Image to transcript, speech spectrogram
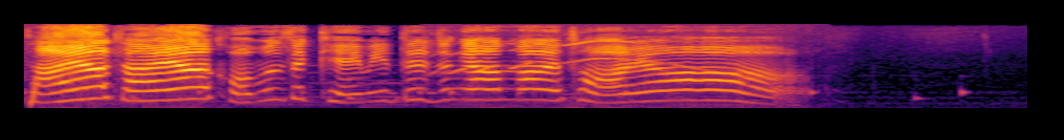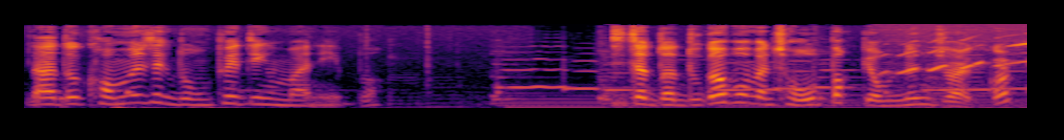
저요, 저요. 검은색 개미들 중에 하나에 저요. 나도 검은색 롱패딩만 입어. 진짜 나 누가 보면 저 옷밖에 없는 줄 알걸?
